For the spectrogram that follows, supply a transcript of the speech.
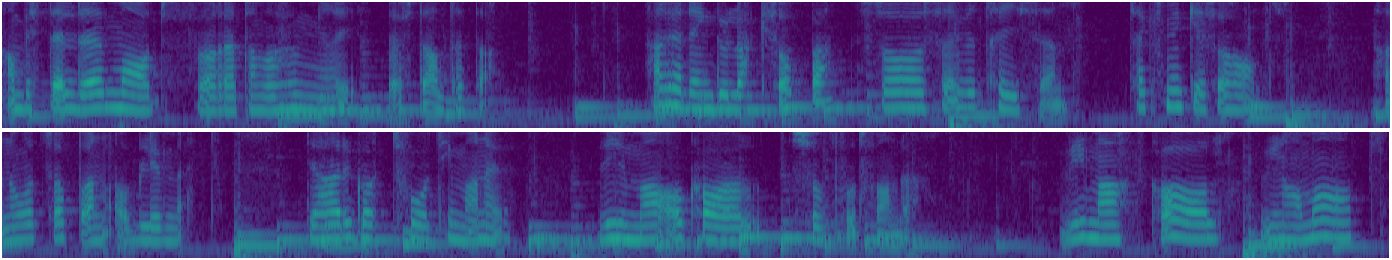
Han beställde mat för att han var hungrig efter allt detta. Här är det en gulacksoppa, sa servitrisen. Tack så mycket, sa Hans. Han åt soppan och blev mätt. Det hade gått två timmar nu. Vilma och Karl sov fortfarande. Vilma, Karl, vill ni ha mat?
